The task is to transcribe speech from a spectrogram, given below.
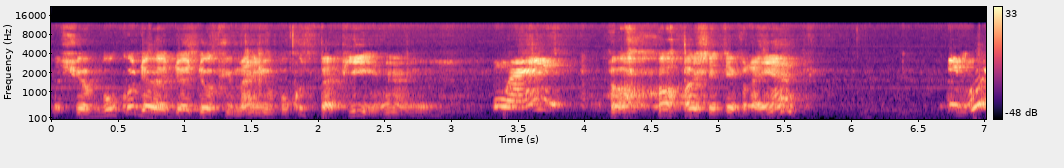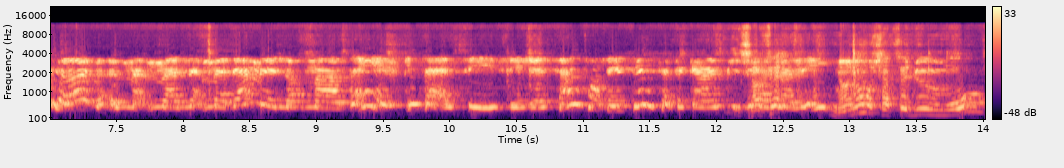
Parce qu'il y a beaucoup de, de documents, il y a beaucoup de papiers. Hein. Ouais. Oh, oh, oh, c'est effrayant. Et vous, là, ma- ma- Madame Normandin, est-ce que c'est c'est récent son décès ça fait quand même Ça plusieurs fait, années? non, non, ça fait deux mois.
